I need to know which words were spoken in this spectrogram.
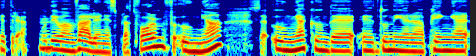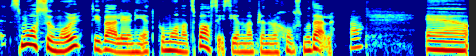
Heter det. Mm. Och det var en välgörenhetsplattform för unga. Där unga kunde eh, donera pengar, små summor till välgörenhet på månadsbasis genom en prenumerationsmodell. Ja. Eh,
